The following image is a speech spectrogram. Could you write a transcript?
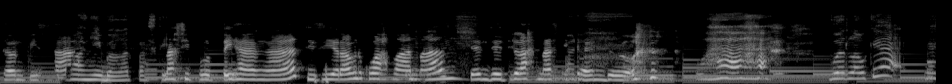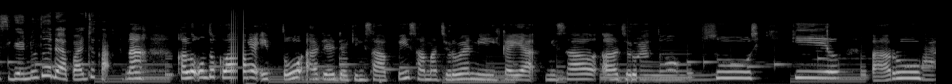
daun pisang wangi banget pasti nasi putih hangat disiram kuah panas mm -hmm. dan jadilah nasi Waduh. gandul wah buat lauknya nasi gandul tuh ada apa aja kak? Nah kalau untuk lauknya itu ada daging sapi sama jeroan nih kayak misal uh, jeroan itu sus, kikil, paru, pa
